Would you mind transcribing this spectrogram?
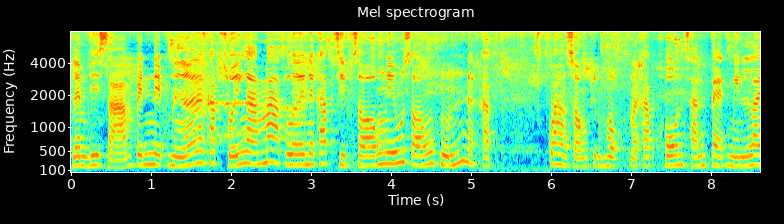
เล่มที่ 3 เป็นเน็บเหนือนะครับ สวยงามมากเลยนะครับ 12 นิ้ว 2 หุนนะครับ กว้าง 2.6 นะครับ โคนสัน 8 มิลไล่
